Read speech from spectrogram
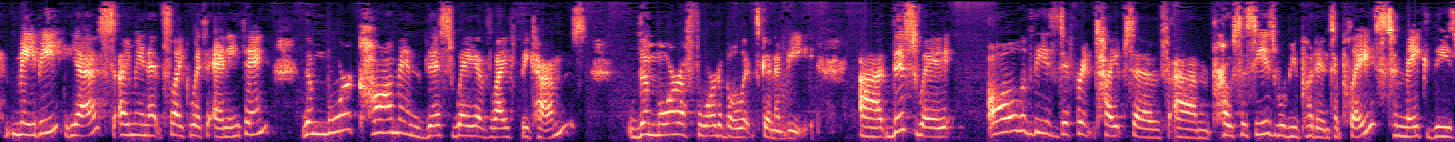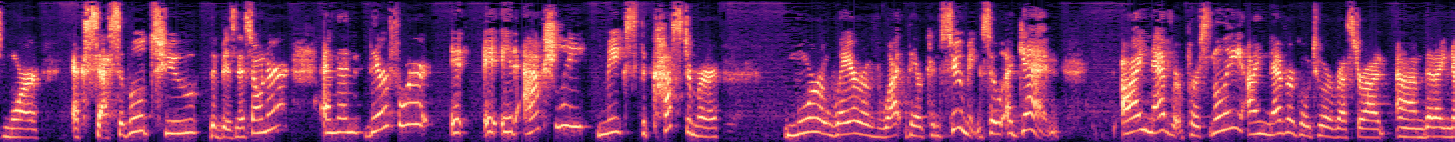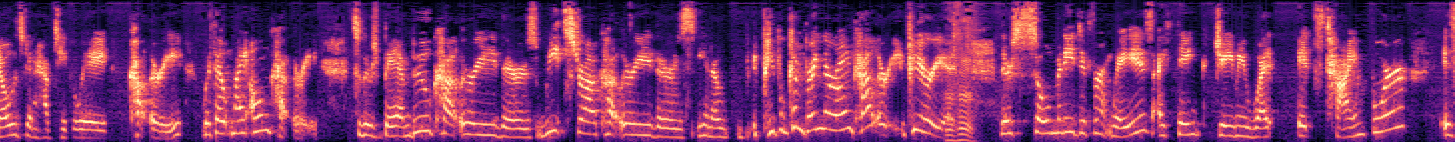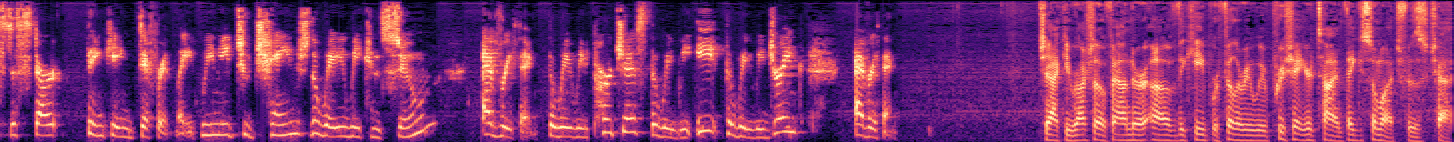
maybe, yes. I mean, it's like with anything. The more common this way of life becomes, the more affordable it's going to be. Uh, this way, all of these different types of um, processes will be put into place to make these more accessible to the business owner. And then, therefore, it, it, it actually makes the customer more aware of what they're consuming. So, again, I never personally, I never go to a restaurant um, that I know is going to have takeaway cutlery without my own cutlery. So there's bamboo cutlery, there's wheat straw cutlery, there's you know people can bring their own cutlery. Period. Mm-hmm. There's so many different ways. I think Jamie, what it's time for is to start thinking differently. We need to change the way we consume everything, the way we purchase, the way we eat, the way we drink, everything. Jacquie Rushlow, founder of the Keep Refillery. We appreciate your time. Thank you so much for this chat.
